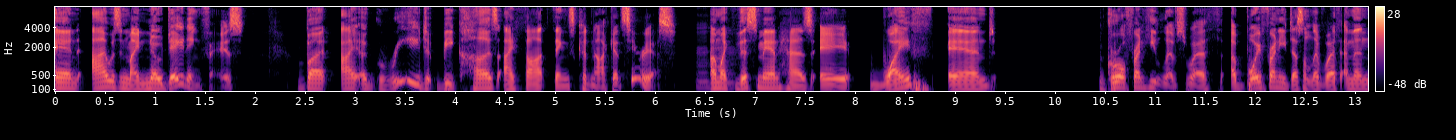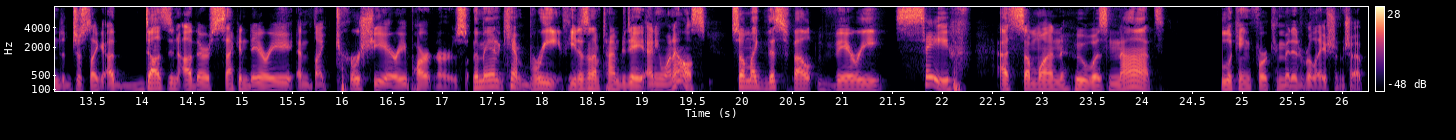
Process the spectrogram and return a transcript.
And I was in my no dating phase, but I agreed because I thought things could not get serious. I'm like, mm-hmm. this man has a wife and girlfriend he lives with, a boyfriend he doesn't live with, and then just like a dozen other secondary and like tertiary partners. The man can't breathe. He doesn't have time to date anyone else. So I'm like, this felt very safe as someone who was not looking for a committed relationship.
